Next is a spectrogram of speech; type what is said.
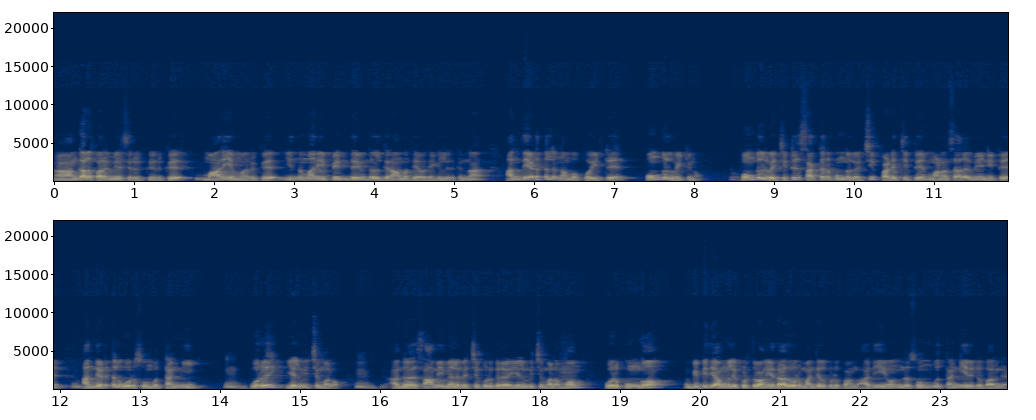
ஆஹ் அங்காள பரமேஸ்வருக்கு இருக்கு ம். மாரியம்மா இருக்கு. இந்த மாதிரி பெண் தெய்வங்கள் கிராம தேவதைகள் இருக்குன்னா அந்த இடத்துல நம்ம போயிட்டு பொங்கல் வைக்கணும். பொங்கல் வச்சுட்டு சக்கரை பொங்கல் வச்சு படைச்சிட்டு மனசார வேண்டிட்டு. அந்த இடத்துல ஒரு சொம்பு தண்ணி ஒரு எலுமிச்சை மலம் ம், அந்த சாமி மேலே வச்சு கொடுக்குற எலுமிச்சை மலமும் ஒரு குங்கம் விபூதி அவங்களே கொடுத்துருவாங்க. ஏதாவது ஒரு மஞ்சள் கொடுப்பாங்க. அதையும் இந்த சொம்பு தண்ணி இருக்கு பாருங்க.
